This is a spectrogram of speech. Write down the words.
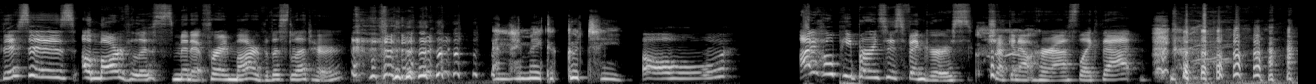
This is a marvelous minute for a marvelous letter. and they make a good team. oh. I hope he burns his fingers checking out her ass like that.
